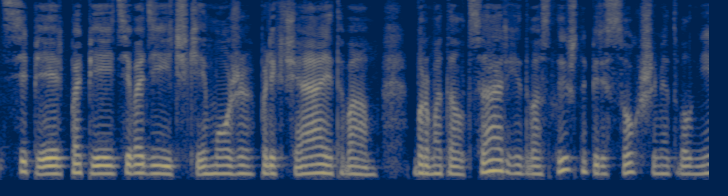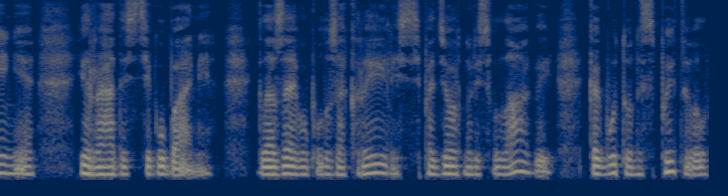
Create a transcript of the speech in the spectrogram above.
«Вот теперь попейте водички, може, полегчает вам», — бормотал царь, едва слышно пересохшими от волнения и радости губами. Глаза его полузакрылись, подернулись влагой, как будто он испытывал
